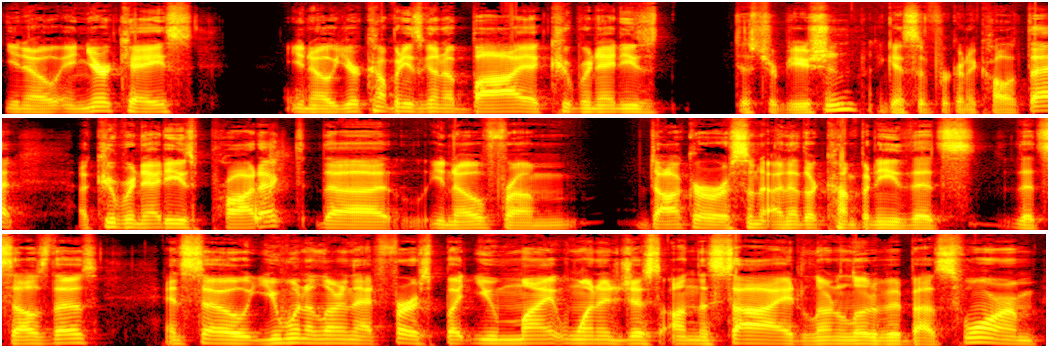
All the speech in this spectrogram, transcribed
you know, in your case, you know, your company is going to buy a Kubernetes distribution, I guess if we're going to call it that, a Kubernetes product, the, you know, from Docker or some, another company that's that sells those. And so you want to learn that first, but you might want to just on the side learn a little bit about Swarm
